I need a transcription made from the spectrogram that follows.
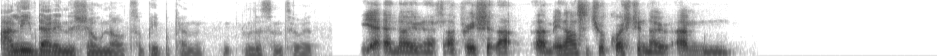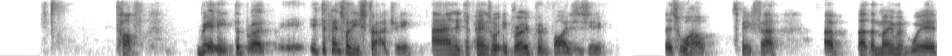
I leave that in the show notes so people can listen to it. Yeah, no, I appreciate that. Um, in answer to your question, though, um, tough. Really, the it depends on your strategy, and it depends what your broker advises you, as well. To be fair, uh, at the moment, we're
